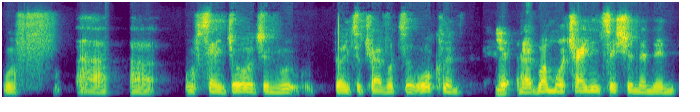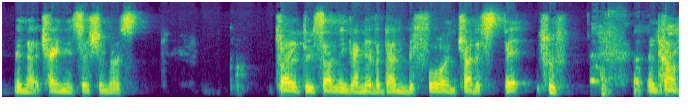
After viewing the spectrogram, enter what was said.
with uh, uh with St George, and we are going to travel to Auckland. Yep. And I had one more training session, and then in that training session, I was trying to do something I'd never done before and try to step. and um,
